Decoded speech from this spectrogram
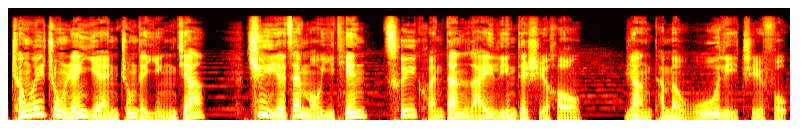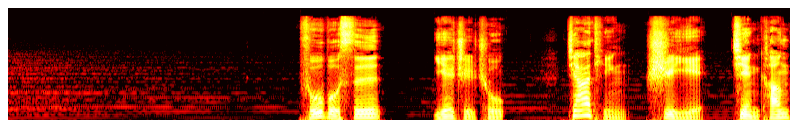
成为众人眼中的赢家，却也在某一天催款单来临的时候，让他们无力支付。福布斯也指出，家庭。事业、健康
